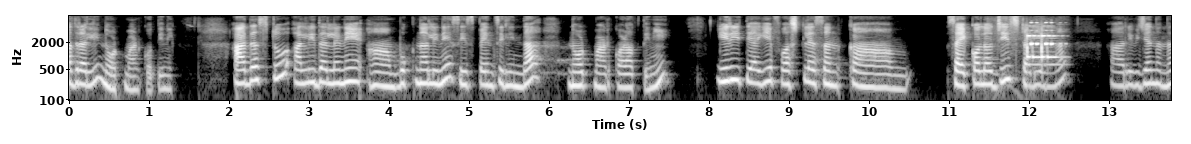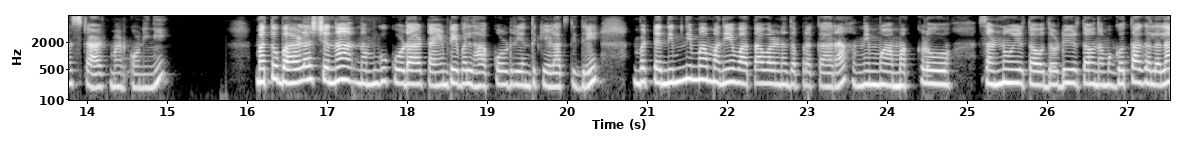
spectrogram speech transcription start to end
ಅದರಲ್ಲಿ ನೋಟ್ ಮಾಡ್ಕೋತೀನಿ. ಆದಷ್ಟು ಅಲ್ಲಿದಲ್ಲೇ ಬುಕ್ನಲ್ಲಿನೇ ಸೀಸ್ ಪೆನ್ಸಿಲಿಂದ ನೋಟ್ ಮಾಡ್ಕೊಳಕ್ತೀನಿ. ಈ ರೀತಿಯಾಗಿ ಫಸ್ಟ್ ಲೆಸನ್ ಕಾ ಸೈಕಾಲಜಿ ಸ್ಟಡಿಯನ್ನು ರಿವಿಷನನ್ನು ಸ್ಟಾರ್ಟ್ ಮಾಡ್ಕೊಂಡಿನಿ. ಮತ್ತು ಬಹಳಷ್ಟು ಜನ ನಮಗೂ ಕೂಡ ಟೈಮ್ ಟೇಬಲ್ ಹಾಕ್ಕೊಡ್ರಿ ಅಂತ ಕೇಳಾಕ್ತಿದ್ರಿ. ಬಟ್ ನಿಮ್ಮ ನಿಮ್ಮ ಮನೆ ವಾತಾವರಣದ ಪ್ರಕಾರ, ನಿಮ್ಮ ಮಕ್ಕಳು ಸಣ್ಣ ಇರ್ತಾವೆ, ದೊಡ್ಡ ಇರ್ತಾವೆ, ನಮಗೆ ಗೊತ್ತಾಗಲ್ಲಲ್ಲ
